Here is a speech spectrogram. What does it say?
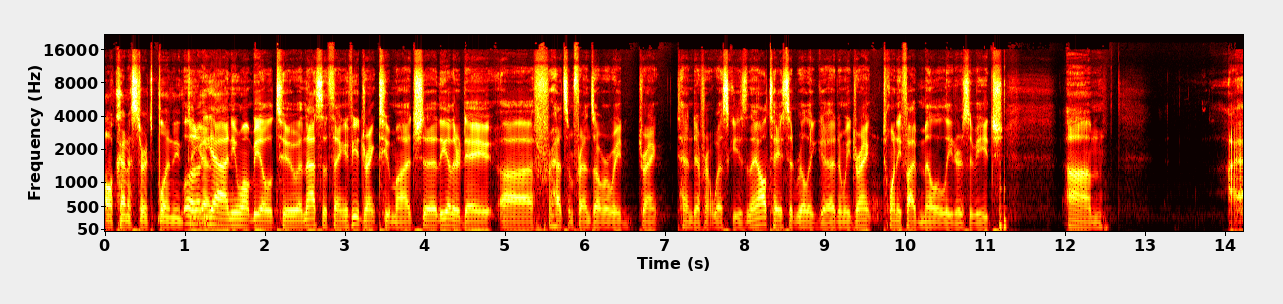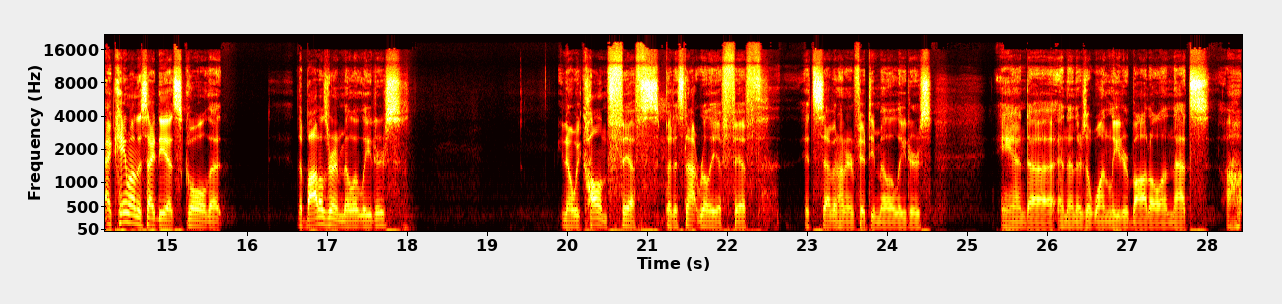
all kind of starts blending Well, together. yeah, and you won't be able to. And that's the thing. If you drink too much, uh, the other day, uh, had some friends over. We drank ten different whiskeys, and they all tasted really good. And we drank twenty five milliliters of each. Um, I, I came on this idea at school that the bottles are in milliliters. You know, we call them fifths, but it's not really a fifth. It's 750 milliliters, and uh, and then there's a one liter bottle, and that's uh,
